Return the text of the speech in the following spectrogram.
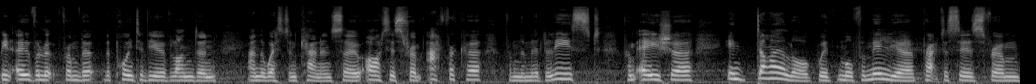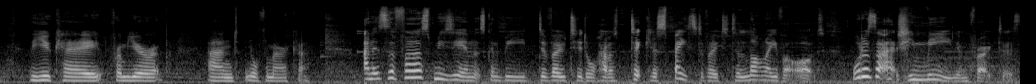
been overlooked from the, the point of view of London and the Western canon. So, artists from Africa, from the Middle East, from Asia, in dialogue with more familiar practices from the UK, from Europe, and North America. And it's the first museum that's going to be devoted or have a particular space devoted to live art. What does that actually mean in practice?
